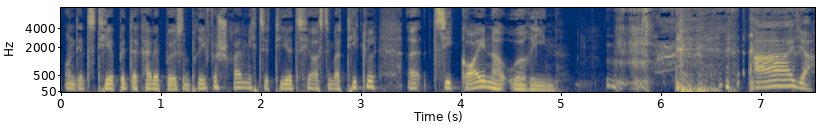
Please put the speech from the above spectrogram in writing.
und jetzt hier bitte keine bösen Briefe schreiben, ich zitiere jetzt hier aus dem Artikel, äh, Zigeunerurin. ah ja.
